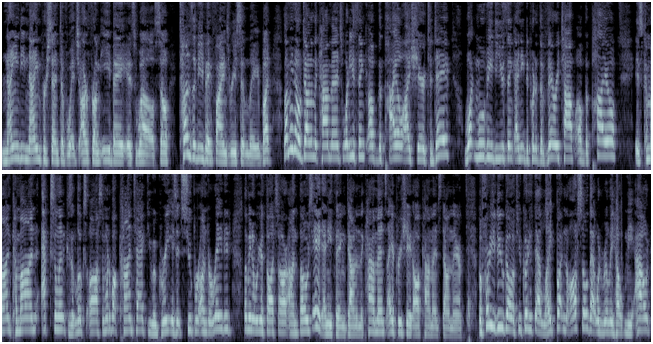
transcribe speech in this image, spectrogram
99% of which are from eBay as well. So tons of eBay finds recently. But let me know down in the comments, what do you think of the pile I shared today? What movie do you think I need to put at the very top of the pile? Is Come On, Come On excellent because it looks awesome? What about Contact? Do you agree? Is it super underrated? Let me know what your thoughts are on those and anything down in the comments. I appreciate all comments down there. Before you do go, if you could hit that like button also, that would really help me out.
